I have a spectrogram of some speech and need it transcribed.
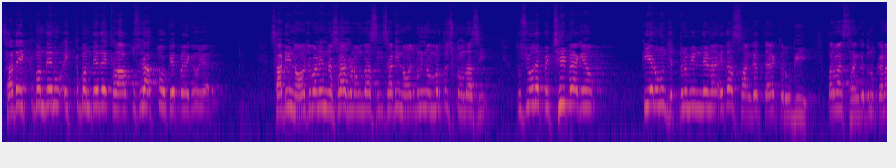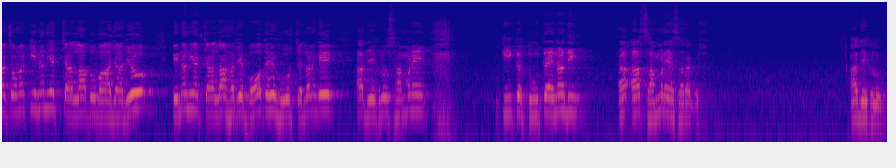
ਸਾਡੇ ਇੱਕ ਬੰਦੇ ਨੂੰ, ਇੱਕ ਬੰਦੇ ਦੇ ਖਿਲਾਫ ਤੁਸੀਂ ਹੱਥ ਧੋ ਕੇ ਪੈ ਗਏ ਹੋ ਯਾਰ। ਸਾਡੀ ਨੌਜਵਾਨੀ ਨੂੰ ਨਸ਼ਾ ਛਡਾਉਂਦਾ ਸੀ, ਸਾਡੀ ਨੌਜਵਾਨੀ ਨੂੰ ਅੰਮ੍ਰਿਤ ਛਕਾਉਂਦਾ ਸੀ। ਤੁਸੀਂ ਉਹਦੇ ਪਿੱਛੇ ਹੀ ਪੈ ਗਏ ਹੋ। ਕਿ ਯਾਰ ਉਹਨੂੰ ਜਿੱਤਣ ਵੀ ਨਹੀਂ ਦੇਣਾ? ਇਹ ਤਾਂ ਸੰਗਤ ਤੈਅ ਕਰੂਗੀ। ਪਰ ਮੈਂ ਸੰਗਤ ਨੂੰ ਕਹਿਣਾ ਚਾਹਣਾ ਕਿ ਇਹਨਾਂ ਦੀਆਂ ਚਾਲਾਂ ਤੋਂ ਬਾਜ ਆ ਜਿਓ। ਇਹਨਾਂ ਦੀਆਂ ਚਾਲਾਂ ਹਜੇ ਬਹੁਤ ਇਹ ਹੋਰ ਚੱਲਣਗੇ। ਆ ਦੇਖ ਲਓ ਸਾਹਮਣੇ ਕੀ ਕਰਤੂਤ ਹੈ ਇਹਨਾਂ ਦੀ। ਆ ਆ ਸਾਹਮਣੇ ਆ ਸਾਰਾ ਕੁਝ ਆ ਦੇਖ ਲਓ।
